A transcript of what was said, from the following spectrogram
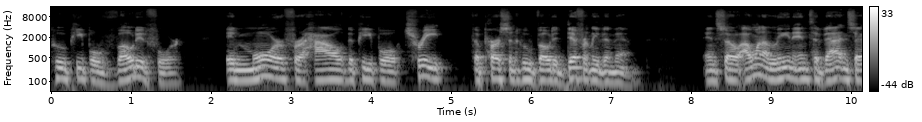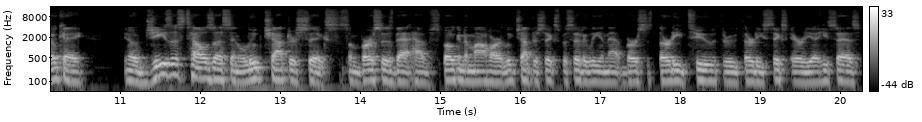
who people voted for and more for how the people treat the person who voted differently than them. And so I want to lean into that and say, okay, you know, Jesus tells us in Luke chapter 6, some verses that have spoken to my heart. Luke chapter 6, specifically in that verses 32 through 36 area, he says,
